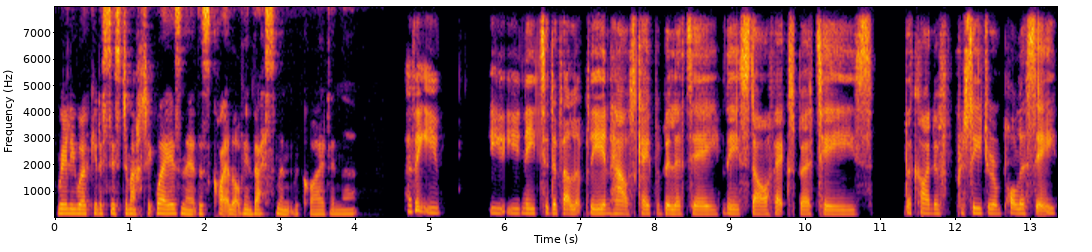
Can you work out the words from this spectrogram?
really work in a systematic way, isn't it? There's quite a lot of investment required in that. I think you you, you need to develop the in-house capability, the staff expertise, the kind of procedure and policy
